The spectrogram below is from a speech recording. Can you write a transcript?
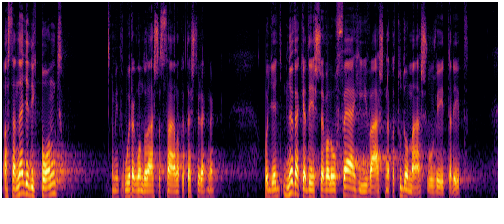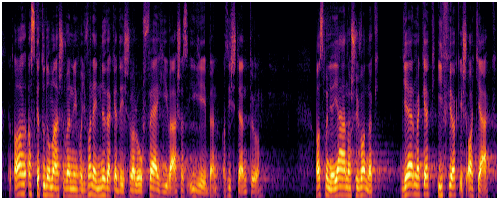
Aztán negyedik pont, amit újra gondolásra szállnak a testvéreknek, hogy egy növekedésre való felhívásnak a tudomásul vételét. Tehát azt kell tudomásul venni, hogy van egy növekedésre való felhívás az igében, az Istentől. Azt mondja János, hogy vannak gyermekek, ifjak és atyák.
